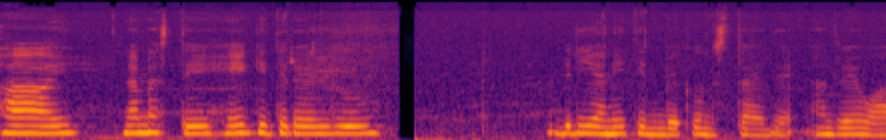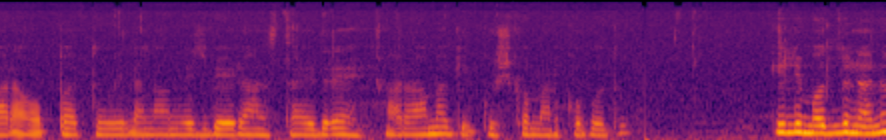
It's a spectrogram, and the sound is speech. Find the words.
ಹಾಯ್, ನಮಸ್ತೆ, ಹೇಗಿದ್ದೀರಾ ಎಲ್ಲರೂ ಬಿರಿಯಾನಿ ತಿನ್ನಬೇಕು ಅನಿಸ್ತಾ ಇದೆ. ಅಂದರೆ ವಾರ ಒಪ್ಪತ್ತು ಇಲ್ಲ ನಾನ್ ವೆಜ್ ಬೇಡ ಅನಿಸ್ತಾ ಇದ್ದರೆ ಆರಾಮಾಗಿ ಕುಷ್ಕ ಮಾಡ್ಕೋಬೋದು. ಇಲ್ಲಿ ಮೊದಲು ನಾನು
